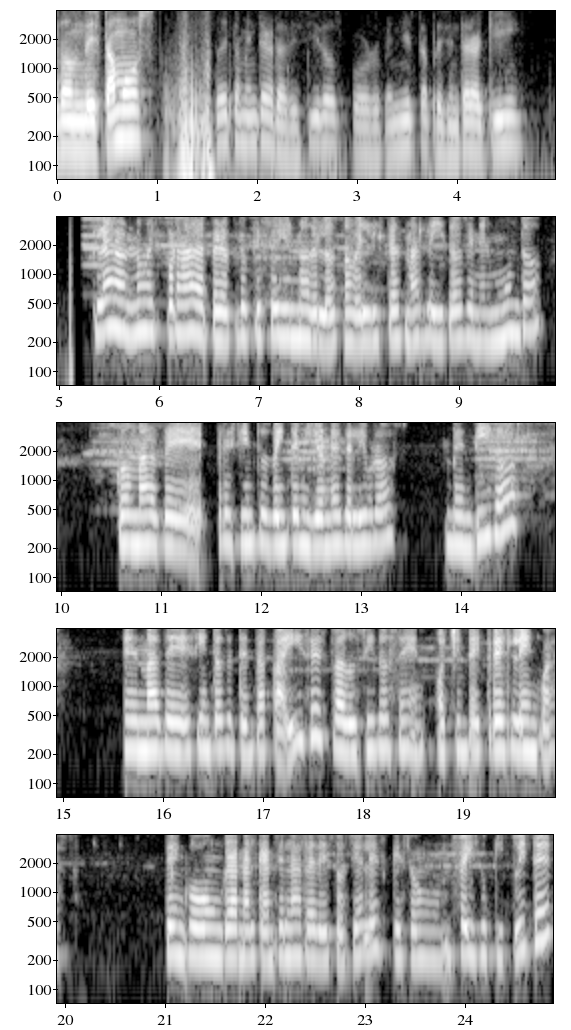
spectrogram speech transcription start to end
donde estamos completamente agradecidos por venirte a presentar aquí. Claro, no es por nada, pero creo que soy uno de los novelistas más leídos en el mundo, con más de 320 millones de libros vendidos en más de 170 países, traducidos en 83 lenguas. Tengo un gran alcance en las redes sociales que son Facebook y Twitter.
